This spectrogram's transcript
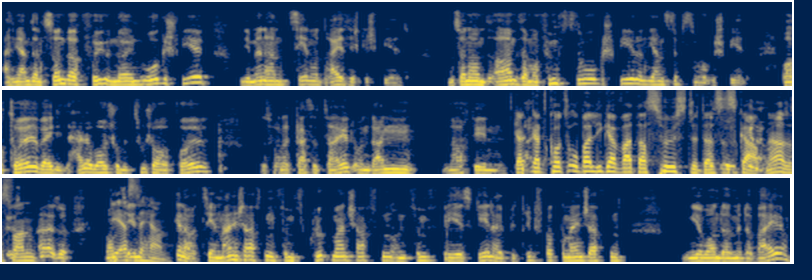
Also wir haben dann Sonntag früh um 9 Uhr gespielt und die Männer haben 10.30 Uhr gespielt. Und Sonnabendabends haben wir 15 Uhr gespielt und die haben 17 Uhr gespielt. War toll, weil die Halle war schon mit Zuschauern voll. Das war eine klasse Zeit. Und dann nach den. Ganz, ganz kurz, Oberliga war das höchste, das, das es gab, genau, ne? Also, das waren, also, die erste Herren. Genau, zehn Mannschaften, fünf Clubmannschaften und fünf BSG, also Betriebssportgemeinschaften. Wir waren da mit dabei.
